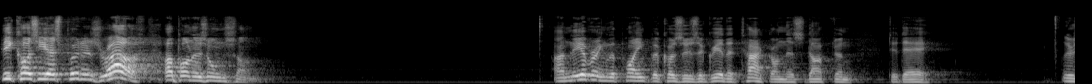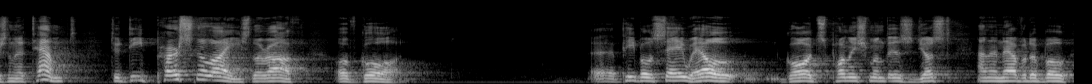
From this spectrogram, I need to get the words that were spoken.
because he has put his wrath upon his own son. I'm labouring the point because there's a great attack on this doctrine today. There's an attempt to depersonalize the wrath of God. Uh, people say, well, God's punishment is just an inevitable,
